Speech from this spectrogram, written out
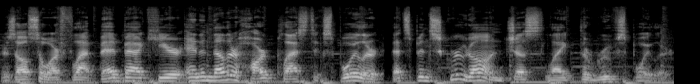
There's also our flat bed back here and another hard plastic spoiler that's been screwed on just like the roof spoiler.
